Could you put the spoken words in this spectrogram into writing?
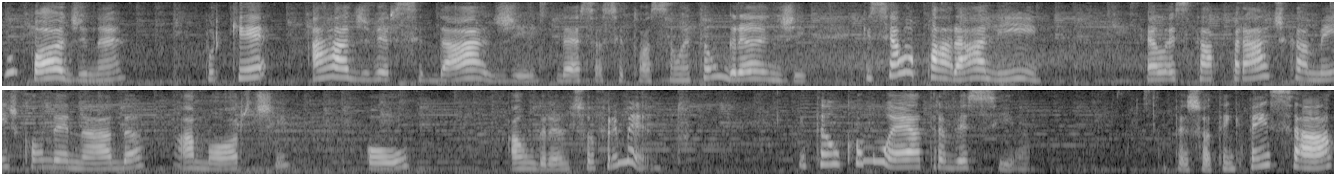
Não pode, né? Porque a adversidade dessa situação é tão grande que se ela parar ali, ela está praticamente condenada à morte ou a um grande sofrimento. Então, como é a travessia? A pessoa tem que pensar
